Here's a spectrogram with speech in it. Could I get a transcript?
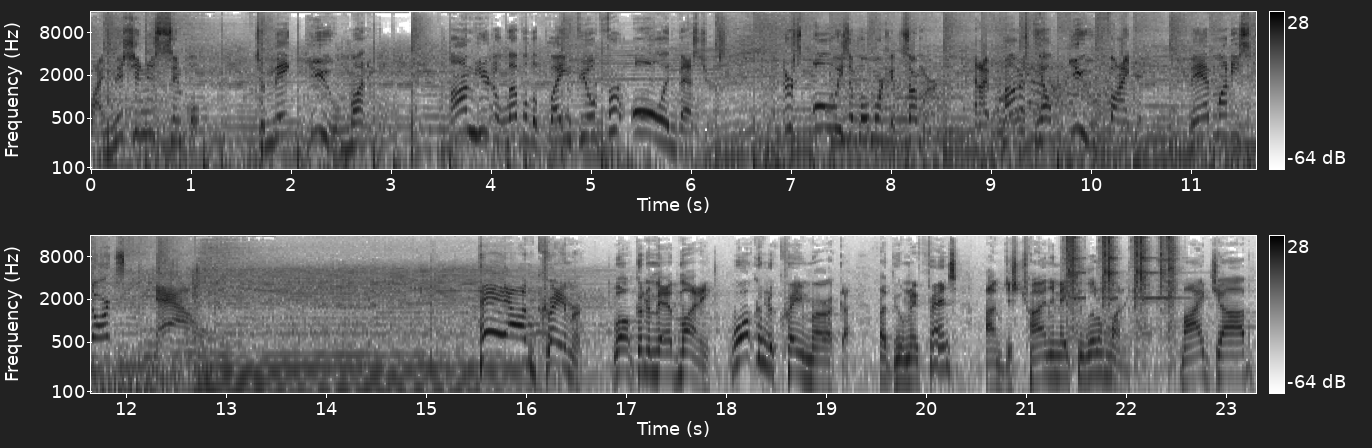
My mission is simple to make you money. I'm here to level the playing field for all investors. There's always a bull market somewhere, and I promise to help you find it. Mad Money starts now. Hey, I'm Cramer. Welcome to Mad Money. Welcome to Cramerica. Up you my friends, I'm just trying to make you a little money. My job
